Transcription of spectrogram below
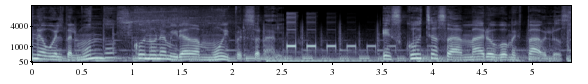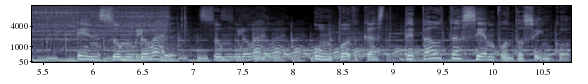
una vuelta al mundo con una mirada muy personal. Escuchas a Amaro Gómez Pablos en Zoom Global, Zoom Global, un podcast de Pauta 100.5.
